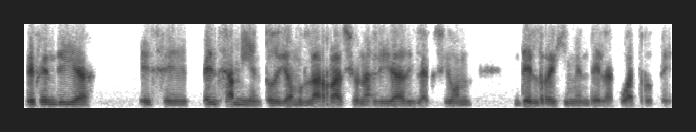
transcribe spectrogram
defendía ese pensamiento, digamos, la racionalidad y la acción del régimen de la 4T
